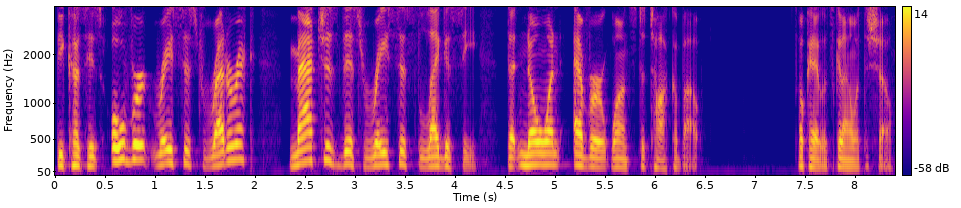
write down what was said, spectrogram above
because his overt racist rhetoric matches this racist legacy that no one ever wants to talk about. Okay, let's get on with the show.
